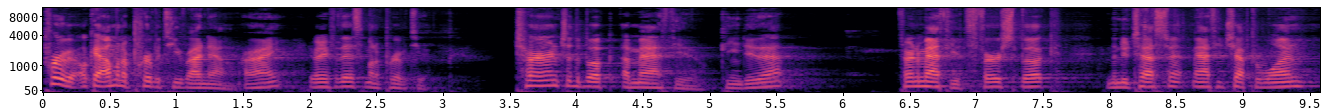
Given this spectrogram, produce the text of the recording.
Prove it. Okay, I'm going to prove it to you right now. All right? You ready for this? I'm going to prove it to you. Turn to the book of Matthew. Can you do that? Turn to Matthew. It's the first book in the New Testament, Matthew chapter 1.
